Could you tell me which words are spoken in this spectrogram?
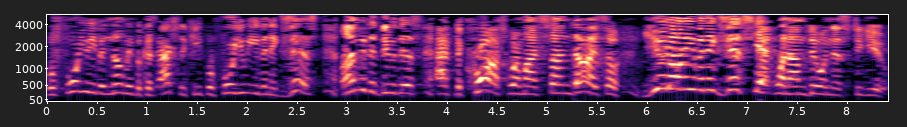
before you even know me, because actually, Keith, before you even exist, I'm going to do this at the cross where my son died, so you don't even exist yet when I'm doing this to you.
